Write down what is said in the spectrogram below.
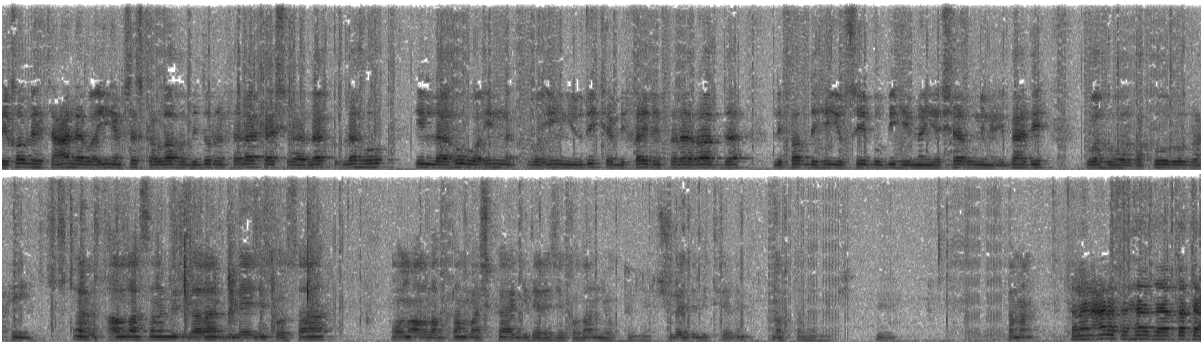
لقوله تعالى وإن يمسسك الله بضر فلا كاشف لك- له إلا هو وإن وإن يدرك بخير فلا راد لفضله يصيب به من يشاء من عباده وهو الغفور الرحيم Evet, Allah sana bir zarar dileyecek olsa onu Allah'tan başka giderecek olan yoktur diyor. Şurayı da bitirelim. Noktalarıymış. Hı. Tamam. فمن عرف هذا قطع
